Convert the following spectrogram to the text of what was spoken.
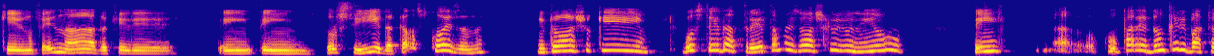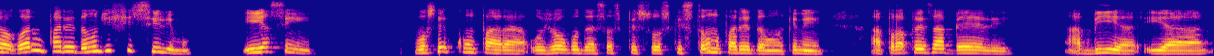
que ele não fez nada, que ele tem, tem torcida, aquelas coisas, né? Então acho que gostei da treta, mas eu acho que o Juninho tem. O paredão que ele bateu agora é um paredão dificílimo. E assim, você comparar o jogo dessas pessoas que estão no paredão, que nem a própria Isabelle, a Bia e a,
